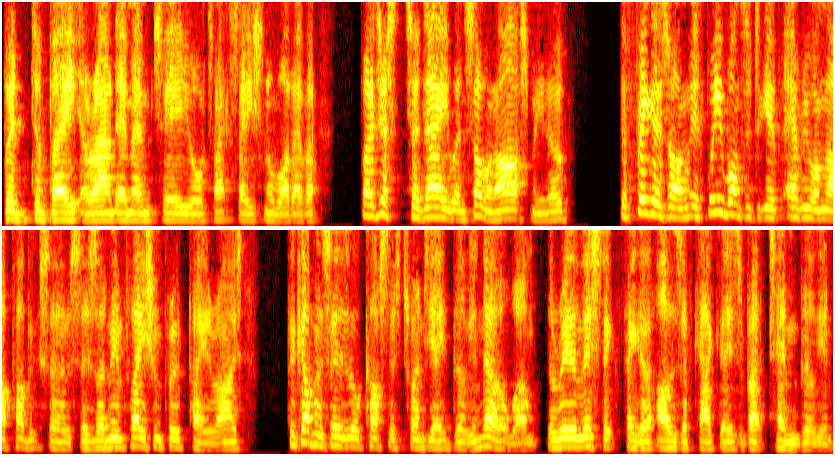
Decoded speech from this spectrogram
big debate around MMT or taxation or whatever, but just today, when someone asked me, though, the figures on if we wanted to give everyone our public services an inflation-proof pay rise, the government says it'll cost us 28 billion. No, it won't. The realistic figure that others have calculated is about 10 billion.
